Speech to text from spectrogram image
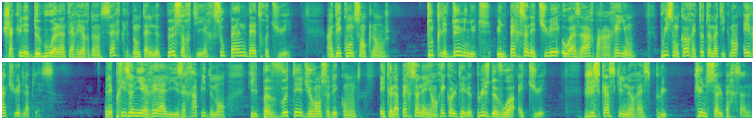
Chacune est debout à l'intérieur d'un cercle dont elle ne peut sortir sous peine d'être tuée. Un décompte s'enclenche. Toutes les deux minutes, une personne est tuée au hasard par un rayon, puis son corps est automatiquement évacué de la pièce. Les prisonniers réalisent rapidement qu'ils peuvent voter durant ce décompte et que la personne ayant récolté le plus de voix est tuée, jusqu'à ce qu'il ne reste plus qu'une seule personne.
